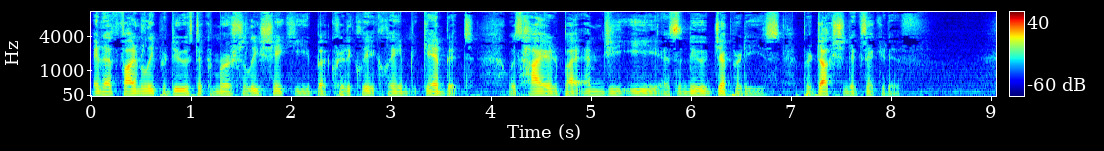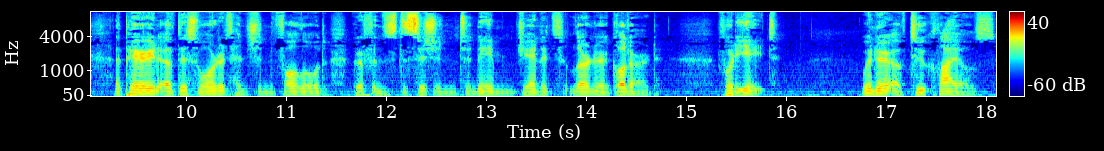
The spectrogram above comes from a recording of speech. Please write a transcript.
and had finally produced a commercially shaky but critically acclaimed Gambit, was hired by MGE as the new Jeopardy's production executive. A period of disordered tension followed Griffin's decision to name Janet Lerner Goddard, 48, winner of two Clios,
